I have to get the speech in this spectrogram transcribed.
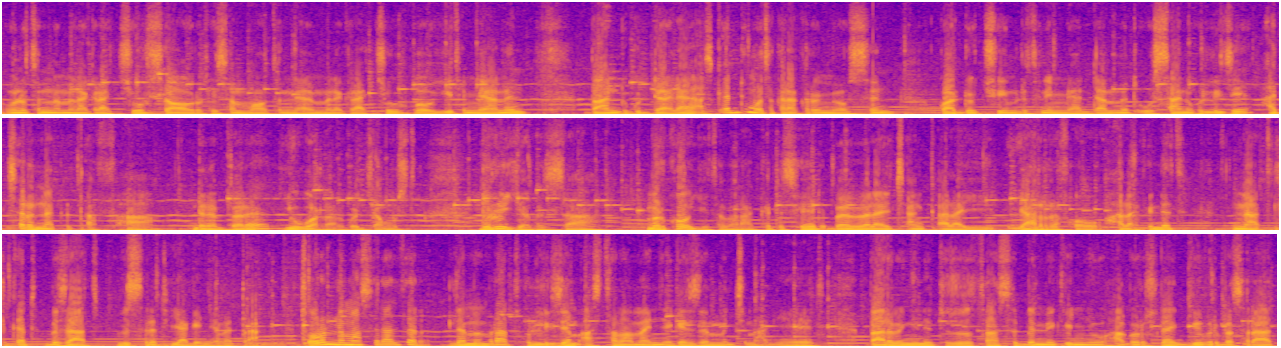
እውነቱን ነው የምነግራችሁ፣ ሲያወሩት የሰማሁትን የምነግራችሁ፣ በውይይት የሚያምን በአንድ ጉዳይ ላይ አስቀድሞ ተከራክሮ የሚወስን ጓዶቹ የሚሉትን የሚያዳምጥ ውሳኔ ሁልጊዜ አጭርና ቀልጣፋ እንደነበረ ይወራል። ጎጃም ውስጥ ድሉ እየበዛ ምርኮ እየተበራከተ ሲሄድ በበላይ ጫንቃ ላይ ያረፈው ኃላፊነት እና ጥልቀት ብዛት ብስለት እያገኘ መጣ። ጦሩን ለማስተዳደር ለመምራት ሁልጊዜም አስተማማኝ የገንዘብ ምንጭ ማግኘት፣ በአርበኝነት ይዞታ ስር በሚገኙ ሀገሮች ላይ ግብር በስርዓት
